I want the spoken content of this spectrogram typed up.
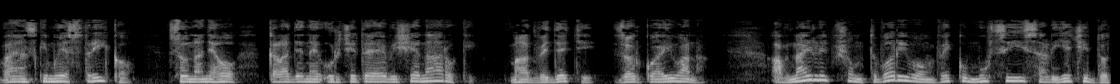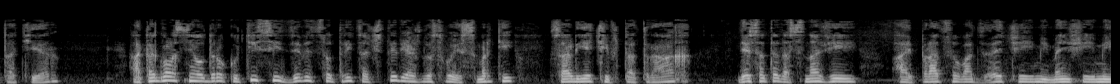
Vajanský mu je strýko. Sú na neho kladené určité vyššie nároky. Má dve deti, Zorku a Ivana. A v najlepšom tvorivom veku musí sa liečiť do Tatier, a tak vlastne od roku 1934 až do svojej smrti sa lieči v Tatrách, kde sa teda snaží aj pracovať s väčšími, menšími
